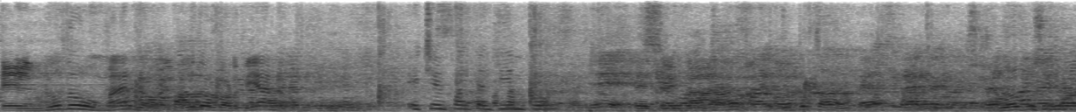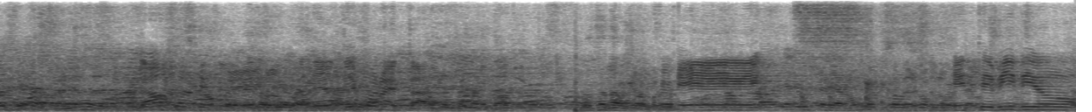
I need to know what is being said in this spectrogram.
El nudo humano, el nudo gordiano. Echo en falta el tiempo. ¿No lo pusimos al final? No, el tiempo no está. No. Eh, este vídeo,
